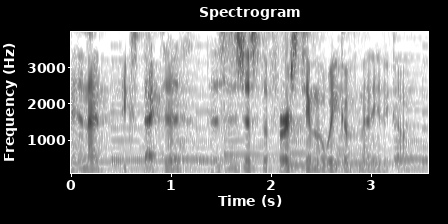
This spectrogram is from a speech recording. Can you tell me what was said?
and I expect to. This is just the first team of the week of many to come.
